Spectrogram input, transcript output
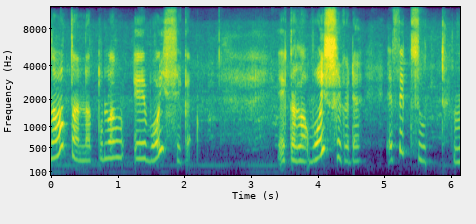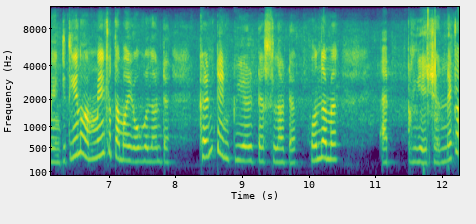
නවත්තන්නත් පුළුවන් ඒ වොයිස් එක ඒකලා වොයිස් එකට එෆෙක්ට්ස් උත් මේක තියෙනවා මේක තමයි ඕගොල්ලන්ට කන්ටෙන්ට් ක්‍රියේටර්ස්ලාට හොඳම ඇප්ලිකේෂන් එක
